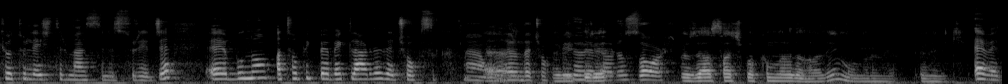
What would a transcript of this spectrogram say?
kötüleştirmezsiniz süreci. E, bunu atopik bebeklerde de çok sık Ha, onların da çok büyük Bebekleri- görüyoruz. Zor. Özel saç bakımları da var değil mi onlara yönelik? Evet,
